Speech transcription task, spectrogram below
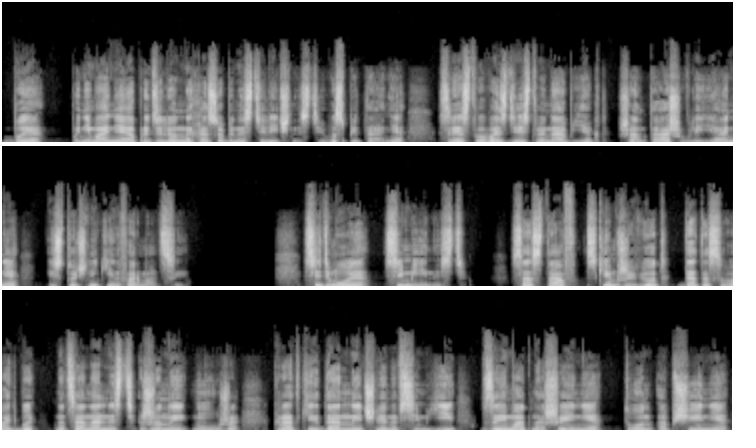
Б понимание определенных особенностей личности, воспитание, средства воздействия на объект, шантаж, влияние, источники информации. Седьмое. Семейность. Состав, с кем живет, дата свадьбы, национальность жены, мужа, краткие данные членов семьи, взаимоотношения, тон общения,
